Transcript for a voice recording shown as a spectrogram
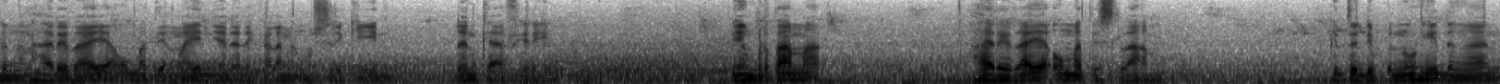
dengan hari raya umat yang lainnya dari kalangan musyrikin dan kafirin. Yang pertama, hari raya umat Islam itu dipenuhi dengan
